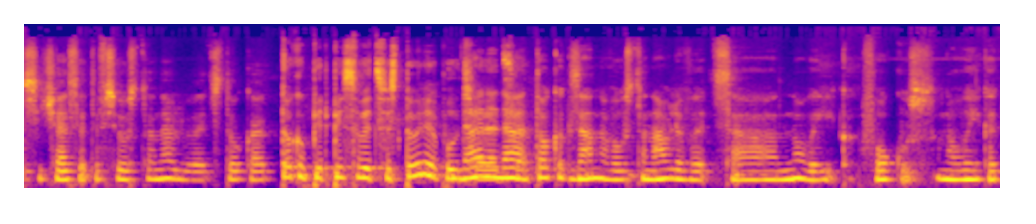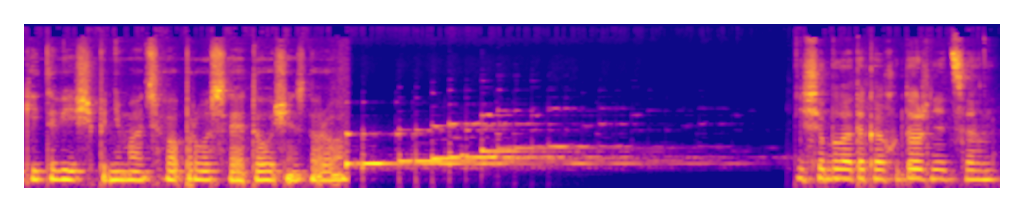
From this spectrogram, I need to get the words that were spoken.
сейчас это все устанавливается, то, как... То, как переписывается история, получается. Да-да-да, то, как заново устанавливается новый как фокус, новые какие-то вещи, поднимаются вопросы. Это очень здорово. Еще была такая художница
